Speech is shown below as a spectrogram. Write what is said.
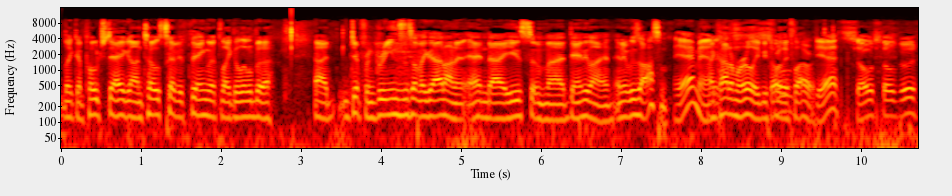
like a poached egg on toast type of thing with like a little bit of uh, different greens and stuff like that on it, and I used some uh, dandelion, and it was awesome. Yeah, man. I caught them early before so- they flowered. Yeah, it's so so good.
